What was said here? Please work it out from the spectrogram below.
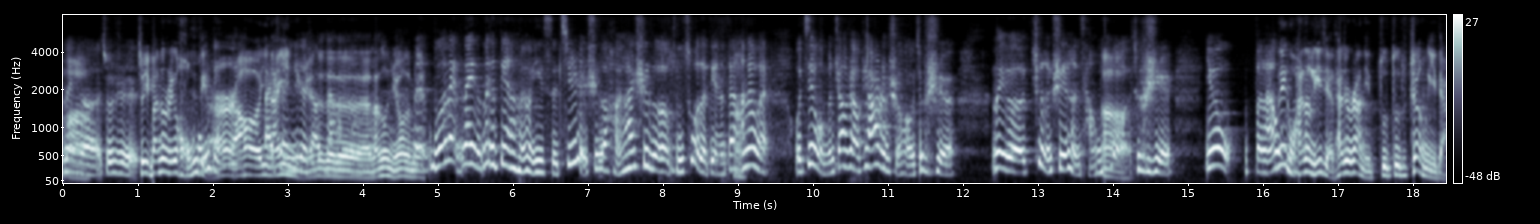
那那个就是就一般都是一个红底儿，然后一男一女，对对对对，男左女右的面。不过那那个那个店很有意思，其实也是个好像还是个不错的店，但 anyway，我记得我们照照片的时候，就是那个摄影师也很强迫，就是因为本来那个我还能理解，他就是让你做做正一点，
